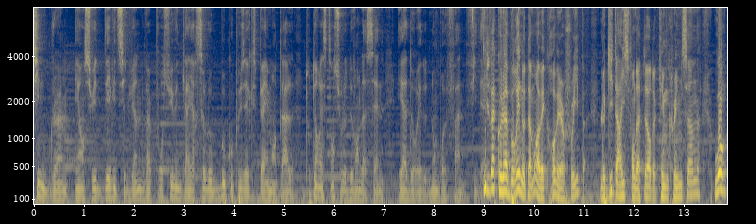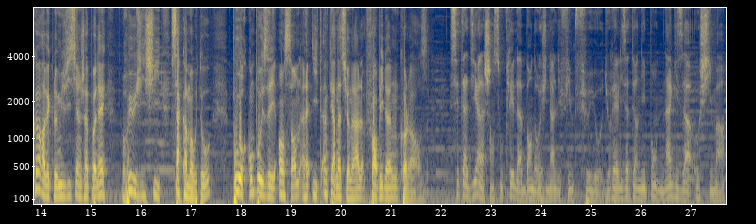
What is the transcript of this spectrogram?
Teen Drum et ensuite David Sylvian va poursuivre une carrière solo beaucoup plus expérimentale tout en restant sur le devant de la scène et adoré de nombreux fans fidèles. Il va collaborer notamment avec Robert Fripp, le guitariste fondateur de Kim Crimson, ou encore avec le musicien japonais Ryuichi Sakamoto, pour composer ensemble un hit international Forbidden Colors. C'est-à-dire la chanson clé de la bande originale du film Furio du réalisateur nippon Nagisa Oshima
